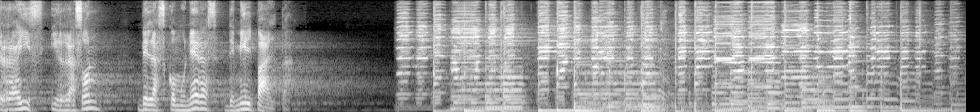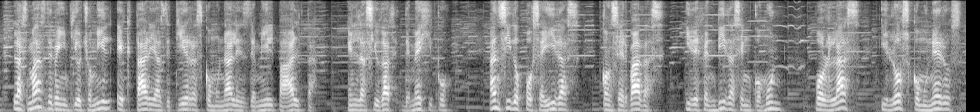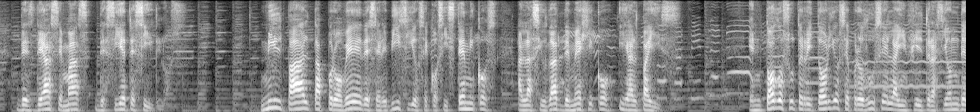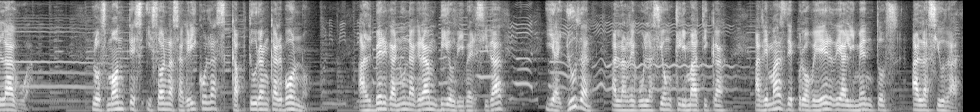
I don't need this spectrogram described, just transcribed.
Raíz y razón de las comuneras de Milpa Alta. Las más de 28.000 hectáreas de tierras comunales de Milpa Alta, en la Ciudad de México, han sido poseídas, conservadas y defendidas en común por las y los comuneros desde hace más de siete siglos. Milpa Alta provee de servicios ecosistémicos a la Ciudad de México y al país. En todo su territorio se produce la infiltración del agua, los montes y zonas agrícolas capturan carbono, albergan una gran biodiversidad y ayudan a la regulación climática, además de proveer de alimentos a la ciudad.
